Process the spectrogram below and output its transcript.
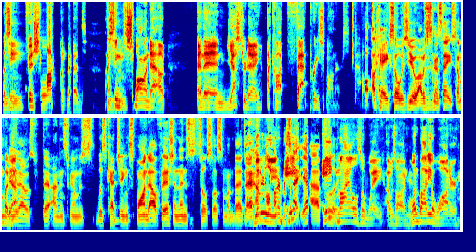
I've seen fish locked on beds. I've seen them Mhm. spawned out. And then yesterday, I caught fat pre spawners. Oh, okay, so it was you. I was just gonna say somebody Yeah. that was that on Instagram was was catching spawned out fish and then still saw some on beds. I- Literally 100%. yeah, absolutely. Eight miles away. I was on Yeah. one body of water,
